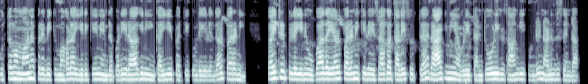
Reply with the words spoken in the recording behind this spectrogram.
உத்தமமான பிறவிக்கு மகளாய் இருக்கேன் என்றபடி ராகினியின் கையை பற்றி கொண்டு எழுந்தாள் பரணி. வயிற்றுப் பிள்ளையின் உபாதையால் பரணிக்கு லேசாக தலை சுற்ற ராகினி அவளை தன் தோளில் தாங்கி கொண்டு நடந்து சென்றாள்.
